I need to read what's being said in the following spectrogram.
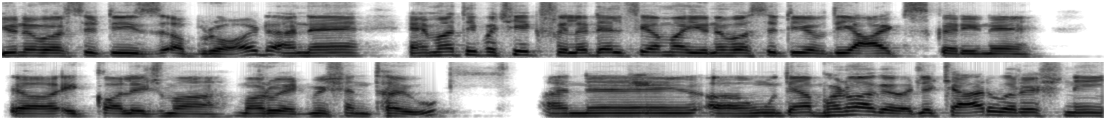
universities abroad અને એમાંથી પછી એક ફિલાડેલ્ફિયામાં યુનિવર્સિટી ઓફ ધી આર્ટ્સ કરીને એક કોલેજમાં મારું એડમિશન થયું. અને હું ત્યાં ભણવા ગયો. એટલે ચાર વર્ષની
